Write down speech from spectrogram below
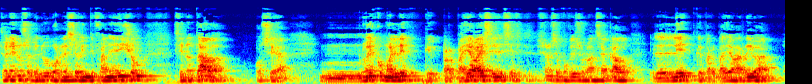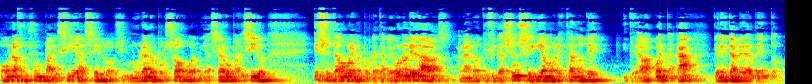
Yo en el uso que tuve con el S20 Fan Edition se notaba. O sea, no es como el LED que parpadeaba ese, yo no sé por qué eso lo han sacado, el LED que parpadeaba arriba o una función parecida, hacerlo, simularlo por software y hacer algo parecido. Eso está bueno porque hasta que vos no le dabas a la notificación seguía molestándote y te dabas cuenta. Acá tenés que estar medio atento.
